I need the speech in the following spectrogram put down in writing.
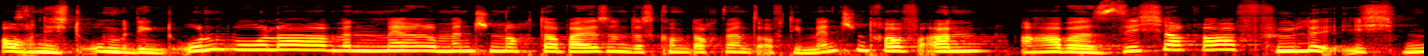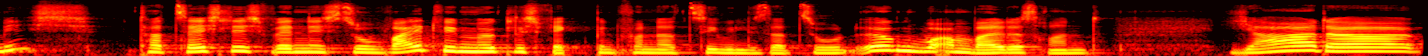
auch nicht unbedingt unwohler, wenn mehrere Menschen noch dabei sind. Das kommt auch ganz auf die Menschen drauf an. Aber sicherer fühle ich mich tatsächlich, wenn ich so weit wie möglich weg bin von der Zivilisation, irgendwo am Waldesrand. Ja, da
